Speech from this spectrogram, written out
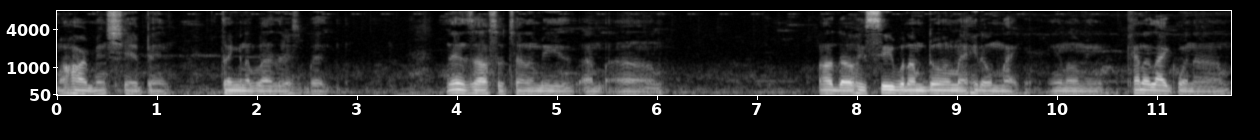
my heartmanship and thinking of others, but then it's also telling me I'm um, although he see what I'm doing, man, he don't like it. You know what I mean? Kind of like when um,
